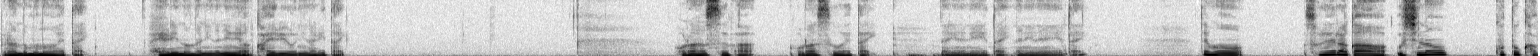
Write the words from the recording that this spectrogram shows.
ブランド物を得たい。流行りの何々が買えるようになりたい。フォロワー数がフォロワー数を得たい。何々得たい何々得たい。でもそれらが失うことを考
